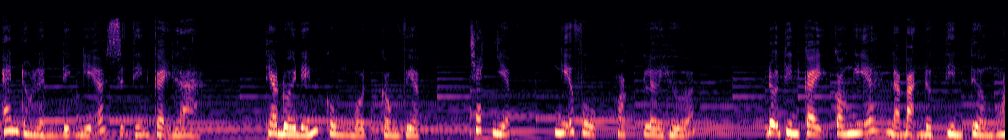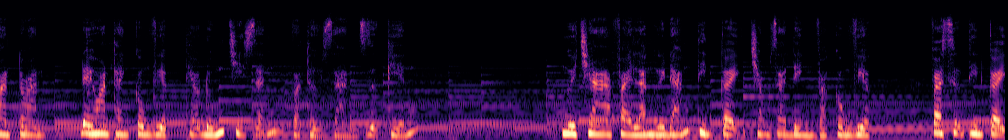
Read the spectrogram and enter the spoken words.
Endolan định nghĩa sự tin cậy là theo đuổi đến cùng một công việc, trách nhiệm, nghĩa vụ hoặc lời hứa. Độ tin cậy có nghĩa là bạn được tin tưởng hoàn toàn để hoàn thành công việc theo đúng chỉ dẫn và thời gian dự kiến. Người cha phải là người đáng tin cậy trong gia đình và công việc, và sự tin cậy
